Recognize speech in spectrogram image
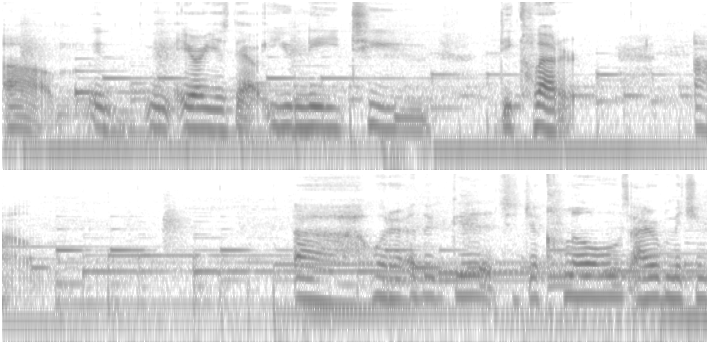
um, in, in, areas that you need to declutter. Um, uh, what are other goods? Your clothes. I mentioned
